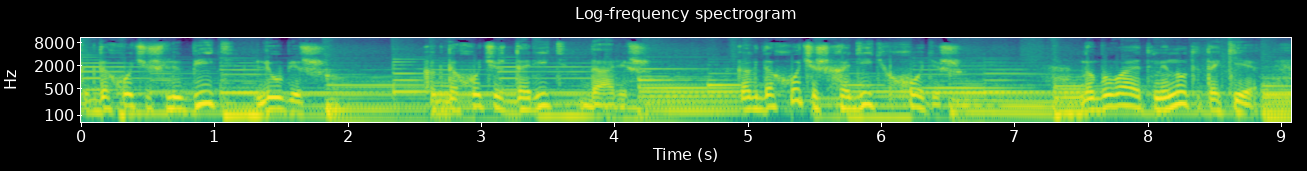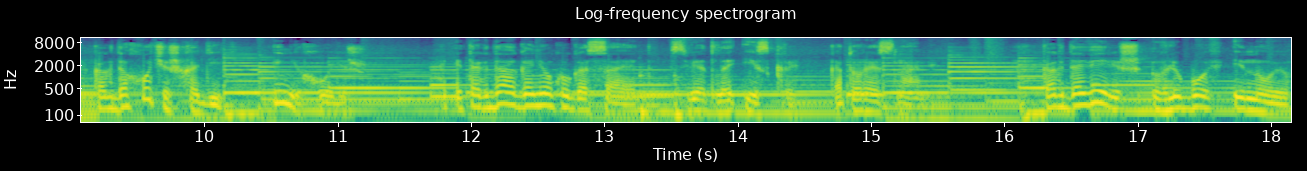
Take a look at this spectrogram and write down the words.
Когда хочешь любить, любишь. Когда хочешь дарить, даришь. Когда хочешь ходить, ходишь. Но бывают минуты такие, когда хочешь ходить и не ходишь. И тогда огонек угасает светлой искры, которая с нами. Когда веришь в любовь иную,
